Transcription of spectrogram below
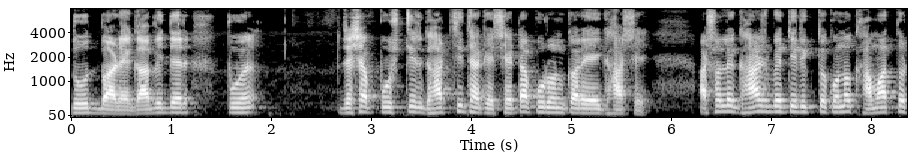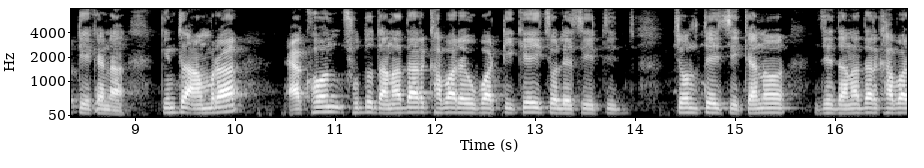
দুধ বাড়ে। গাভীদের যেসব পুষ্টির ঘাটতি থাকে সেটা পূরণ করে এই ঘাসে। আসলে ঘাস ব্যতিরিক্ত কোনো খামার তো টেকে না। কিন্তু আমরা এখন শুধু দানাদার খাবারের উপর টিকেই চলেছি। চলতেইছি। কেন যে দানাদার খাবার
